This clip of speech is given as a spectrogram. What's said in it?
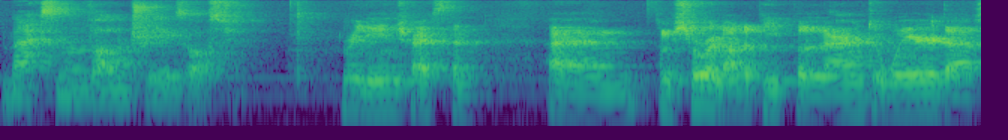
maximum voluntary exhaustion. Really interesting. Um, I'm sure a lot of people aren't aware that,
